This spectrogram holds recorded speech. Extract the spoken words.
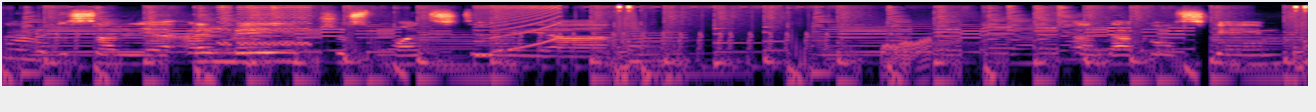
I decided. I may just once do a, uh, a Knuckles game.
